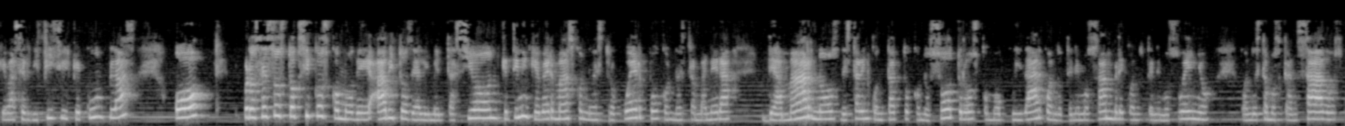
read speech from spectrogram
que va a ser difícil que cumplas o procesos tóxicos como de hábitos de alimentación que tienen que ver más con nuestro cuerpo, con nuestra manera de amarnos, de estar en contacto con nosotros, como cuidar cuando tenemos hambre, cuando tenemos sueño, cuando estamos cansados,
